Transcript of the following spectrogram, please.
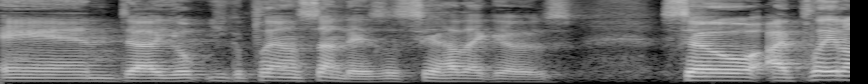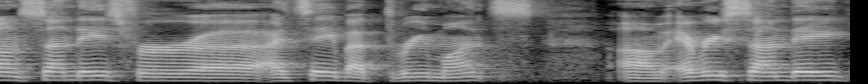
and uh, you'll, you can play on Sundays. Let's see how that goes. So I played on Sundays for, uh, I'd say, about three months. Um, every Sunday,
